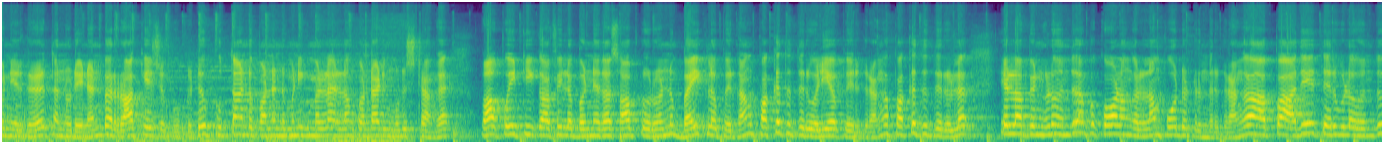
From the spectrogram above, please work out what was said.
பண்ணியிருக்கிறார்? தன்னுடைய நண்பர் ராகேஷை விட்டுட்டு புத்தாண்டு பன்னெண்டு மணிக்கு மேலே எல்லாம் கொண்டாடி முடிச்சிட்டாங்க. வா போய் டீ காஃபியில் பண்ணு ஏதாவது சாப்பிட்டு வருவோன்னு பைக்கில் போயிருக்காங்க. பக்கத்து தெரு வழியாக போயிருக்கிறாங்க. பக்கத்து தெருவில் எல்லா பெண்களும் வந்து அப்போ கோலங்கள்லாம் போட்டுட்டு இருந்திருக்கிறாங்க. அப்போ அதே தெருவில் வந்து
